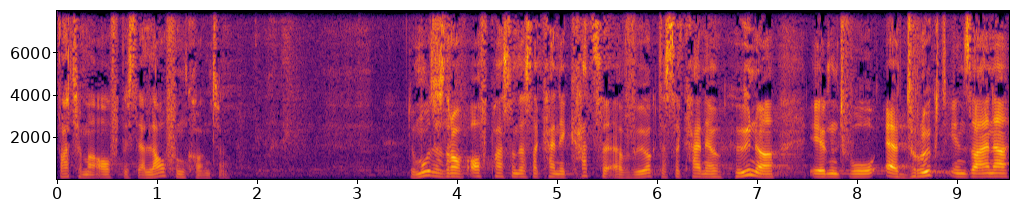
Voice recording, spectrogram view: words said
warte mal auf, bis er laufen konnte. Du musst darauf aufpassen, dass er keine Katze erwürgt, dass er keine Hühner irgendwo erdrückt in seiner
